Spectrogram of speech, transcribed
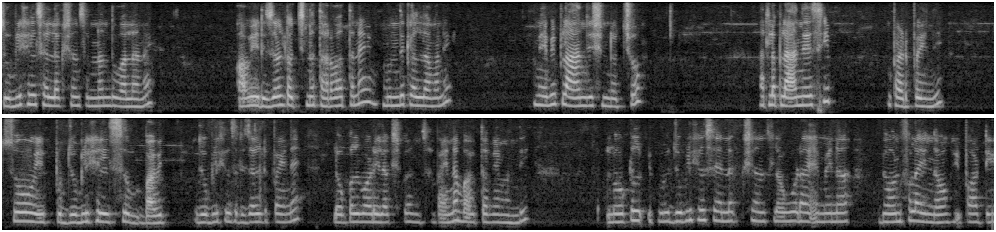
జూబ్లీ హిల్స్ ఎలక్షన్స్ ఉన్నందువల్లనే అవి రిజల్ట్ వచ్చిన తర్వాతనే ముందుకెళ్దామని మేబీ ప్లాన్ చేసిండొచ్చు. అట్లా ప్లాన్ చేసి పడిపోయింది. సో ఇప్పుడు జూబ్లీ హిల్స్ భవి జూబ్లీ హిల్స్ రిజల్ట్ పైనే లోకల్ బాడీ ఎలక్షన్స్ పైన భవితవ్యం ఉంది. లోకల్ ఇప్పుడు జూబ్లీ హిల్స్ ఎలక్షన్స్లో కూడా ఏమైనా డౌన్ఫాల్ అయిందో ఈ పార్టీ?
